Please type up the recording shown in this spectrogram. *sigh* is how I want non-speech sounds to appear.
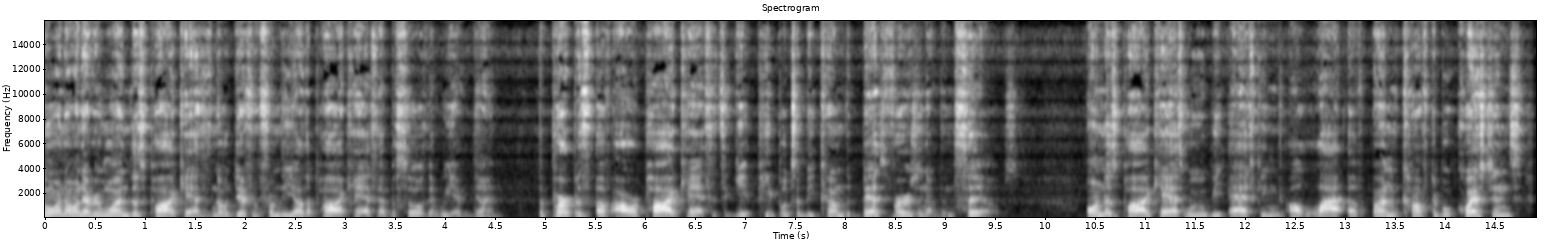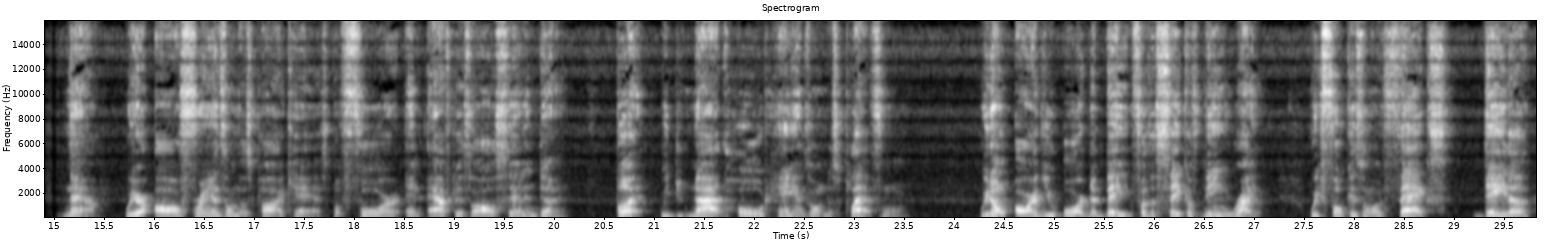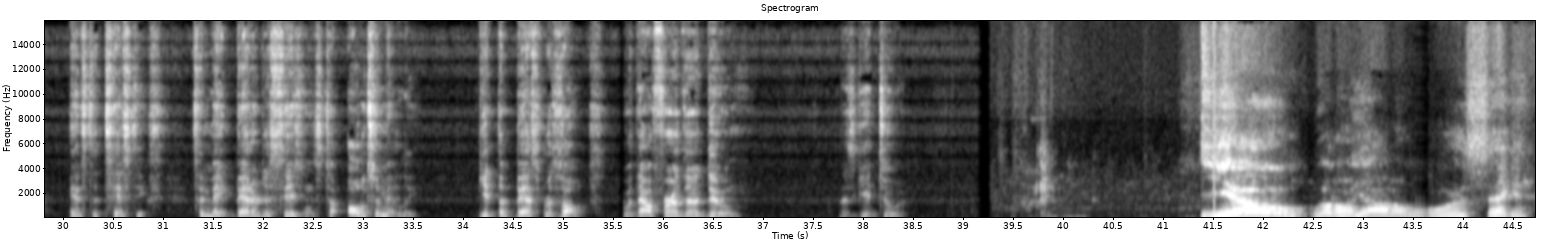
Going on, everyone? This podcast is no different from the other podcast episodes that we have done. The purpose of our podcast is to get people to become the best version of themselves. On this podcast, we will be asking a lot of uncomfortable questions. Now, we are all friends on this podcast before and after it's all said and done, but we do not hold hands on this platform. We don't argue or debate for the sake of being right. We focus on facts data, and statistics to make better decisions to ultimately get the best results. Without further ado, let's get to it. Yo, hold on, y'all. On one second.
